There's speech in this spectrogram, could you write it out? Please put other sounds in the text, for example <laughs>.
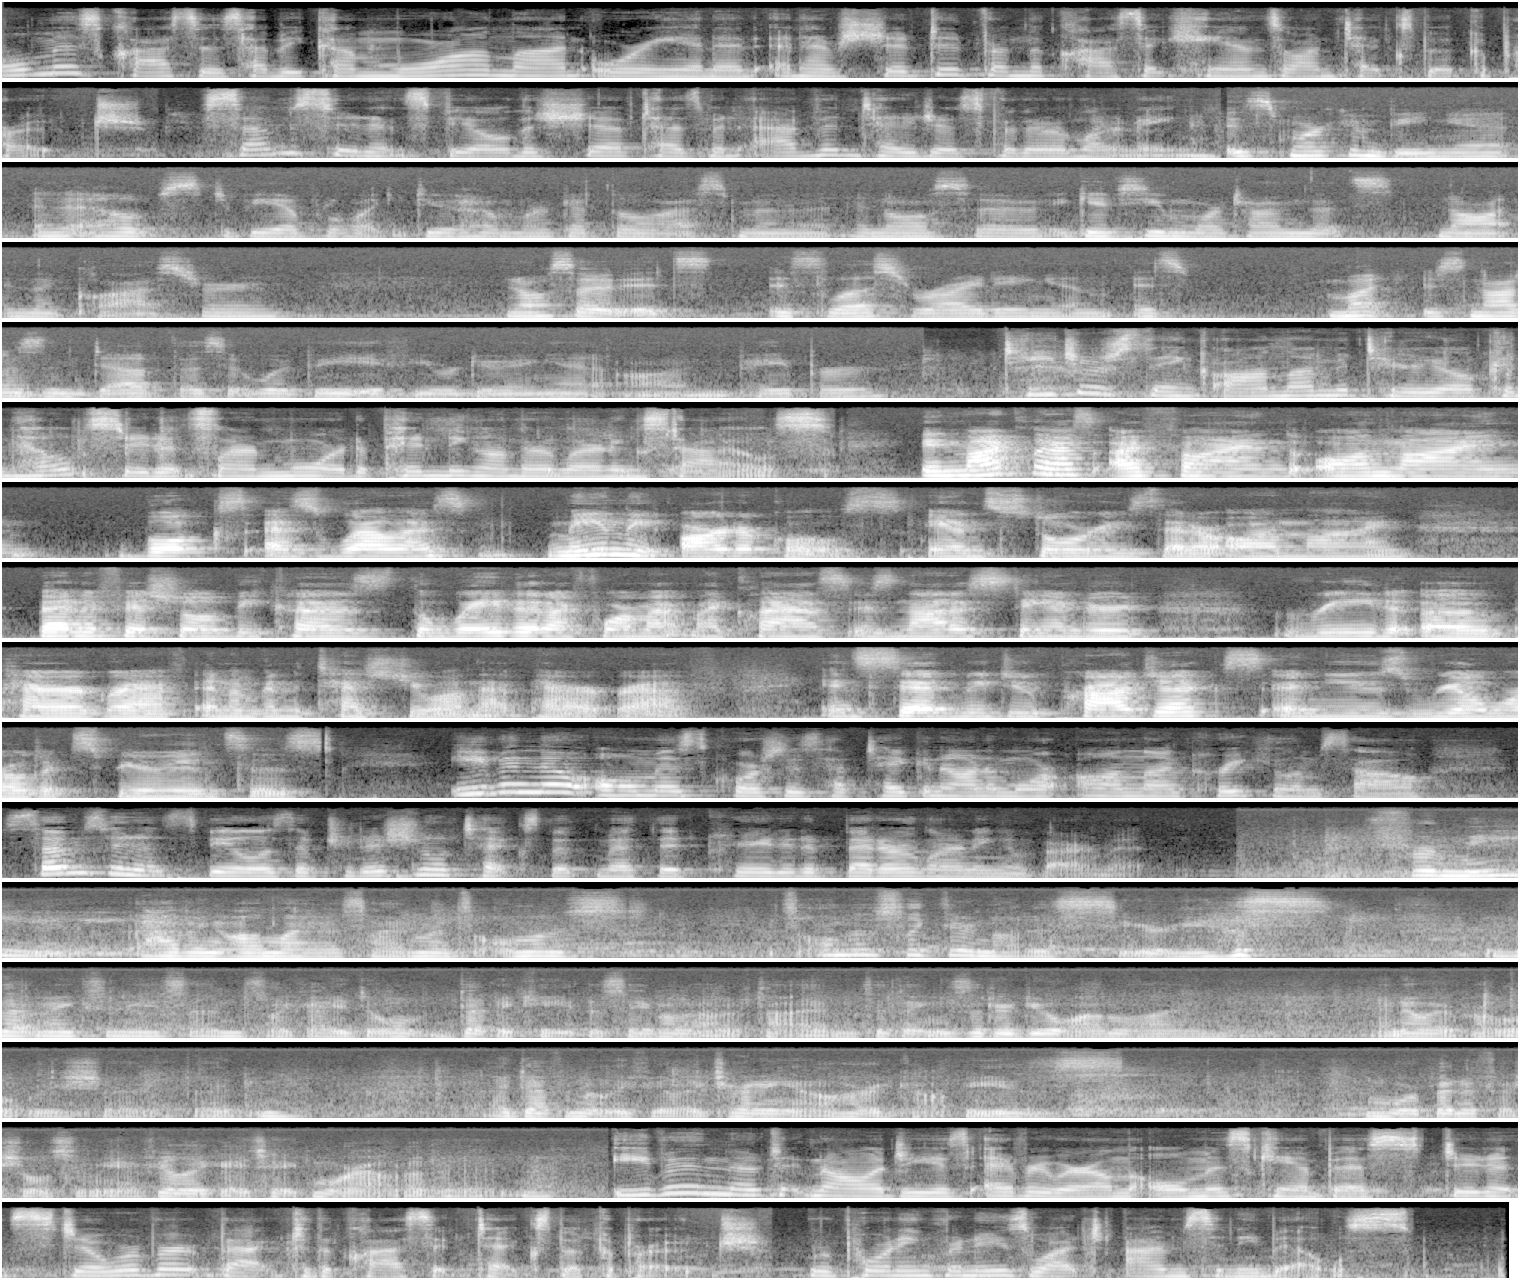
Ole Miss classes have become more online oriented and have shifted from the classic hands on textbook approach. Some students feel the shift has been advantageous for their learning. It's more convenient and it helps to be able to like do homework at the last minute and also it gives you more time that's not in the classroom. And also it's it's less writing and it's much it's not as in depth as it would be if you were doing it on paper. Teachers think online material can help students learn more depending on their learning styles. In my class, I find online books as well as mainly articles and stories that are online beneficial because the way that I format my class is not a standard read a paragraph and I'm going to test you on that paragraph. Instead, we do projects and use real world experiences. Even though Ole Miss courses have taken on a more online curriculum style, some students feel as if traditional textbook method created a better learning environment. For me, having online assignments almost it's almost like they're not as serious. <laughs> If that makes any sense. Like I don't dedicate the same amount of time to things that are due online. I know I probably should, but I definitely feel like turning in a hard copy is more beneficial to me. I feel like I take more out of it. Even though technology is everywhere on the Ole Miss campus, students still revert back to the classic textbook approach. Reporting for Newswatch, I'm Cindy Bayles.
